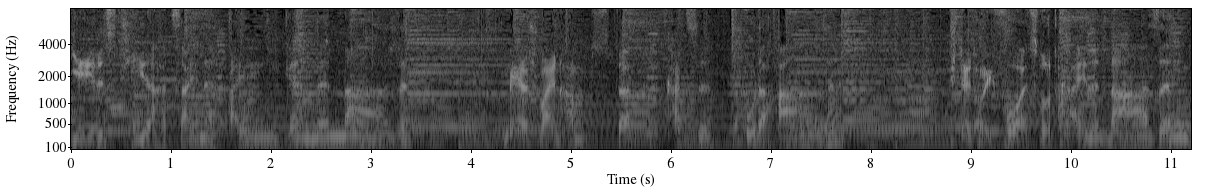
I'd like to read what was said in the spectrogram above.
Jedes Tier hat seine eigene Nase. Meerschwein, Hamster, Katze oder Hase. Stellt euch vor, es wird keine Nasen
